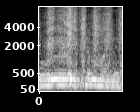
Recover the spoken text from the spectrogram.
Bunun için bana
